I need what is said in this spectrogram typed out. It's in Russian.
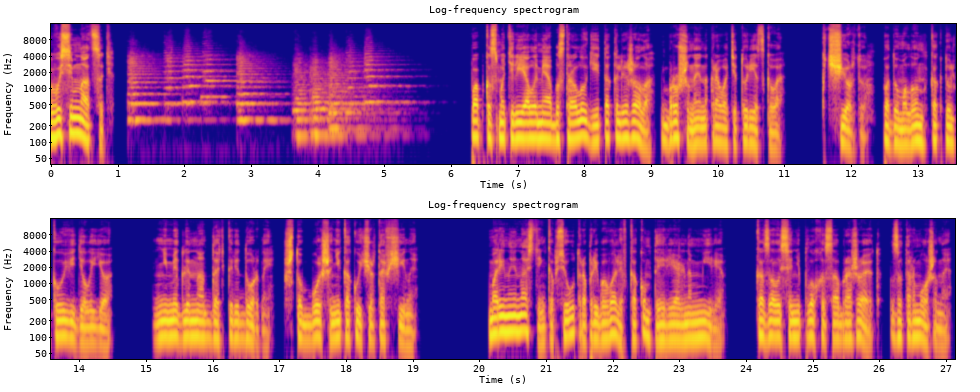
18. Папка с материалами об астрологии так и лежала, брошенная на кровати турецкого. «К черту!» – подумал он, как только увидел ее. «Немедленно отдать коридорный, чтоб больше никакой чертовщины». Марина и Настенька все утро пребывали в каком-то реальном мире. Казалось, они плохо соображают, заторможены.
